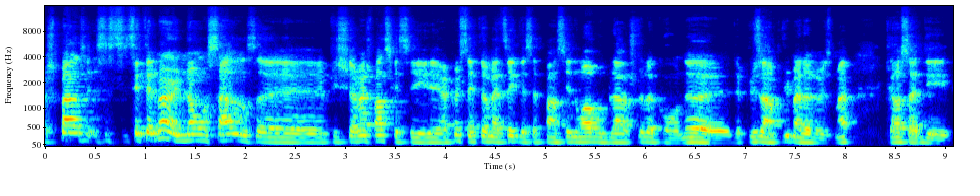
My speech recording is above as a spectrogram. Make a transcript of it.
je pense c'est tellement un non-sens. Euh, puis justement, je pense que c'est un peu symptomatique de cette pensée noire ou blanche là, qu'on a euh, de plus en plus, malheureusement, grâce à des,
